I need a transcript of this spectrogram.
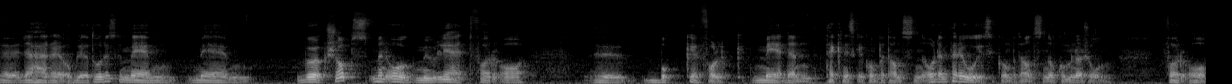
eh, det her obligatoriske med, med workshops, men òg mulighet for å eh, booke folk med den tekniske kompetansen og den pedagogiska kompetansen og kombinasjonen for å,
